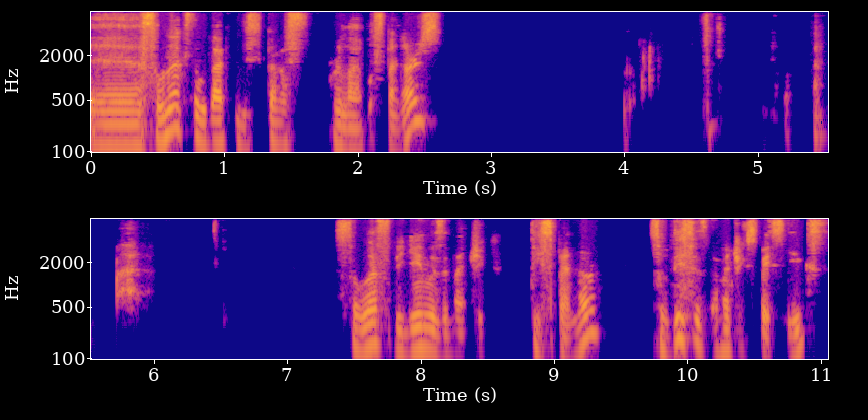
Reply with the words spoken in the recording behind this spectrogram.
Uh, so next, I would like to discuss reliable spanners. So let's begin with the metric T spanner. So this is a metric space X.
